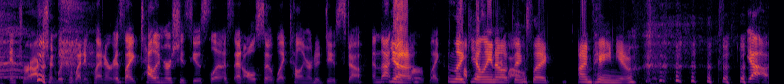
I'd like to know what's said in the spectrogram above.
interaction with the wedding planner. Is like telling her she's useless and also like telling her to do stuff, and that Yeah, never like And like yelling out well. things like, "I'm paying you." yeah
